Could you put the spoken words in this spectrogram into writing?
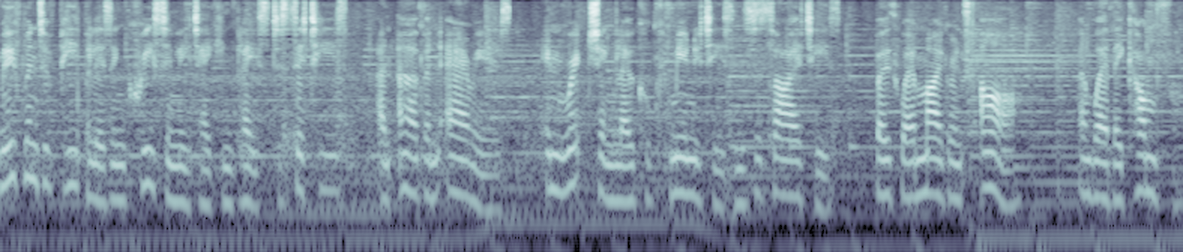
movement of people is increasingly taking place to cities and urban areas, enriching local communities and societies, both where migrants are and where they come from.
